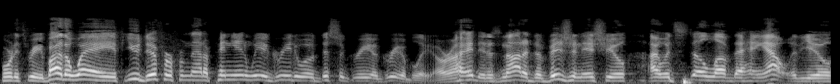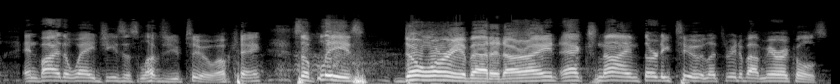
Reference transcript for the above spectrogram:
43. By the way, if you differ from that opinion, we agree to disagree agreeably, alright? It is not a division issue. I would still love to hang out with you. And by the way, Jesus loves you too, okay? So please, don't worry about it, alright? Acts 9:32. Let's read about miracles.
